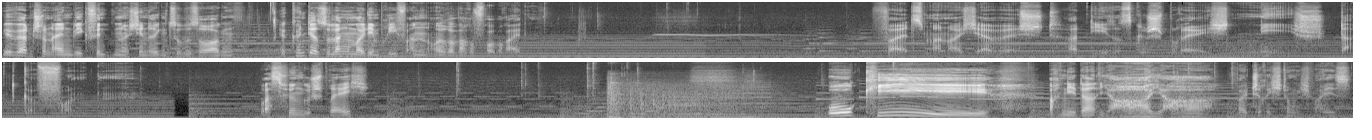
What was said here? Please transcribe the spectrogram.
Wir werden schon einen Weg finden, euch den Ring zu besorgen. Ihr könnt ja so lange mal den Brief an eure Wache vorbereiten. Falls man euch erwischt, hat dieses Gespräch nie stattgefunden. Was für ein Gespräch? Okay. Ach nee, da... Ja, ja. Falsche Richtung, ich weiß.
